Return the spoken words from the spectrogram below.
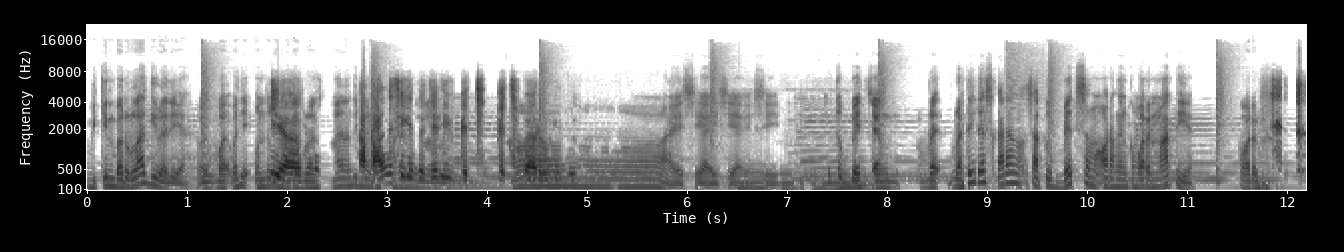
bikin baru lagi berarti ya? Berarti untuk Iya, bulan sekali nanti katanya sih gitu jadi batch batch baru gitu Oh, I see, I see, I see. Hmm. Itu batch yang ber- berarti kita sekarang satu batch sama orang yang kemarin mati ya? Kemarin.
